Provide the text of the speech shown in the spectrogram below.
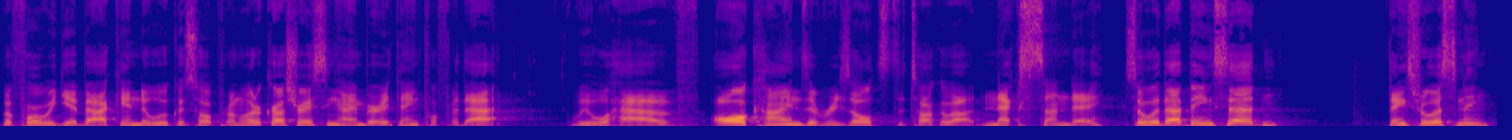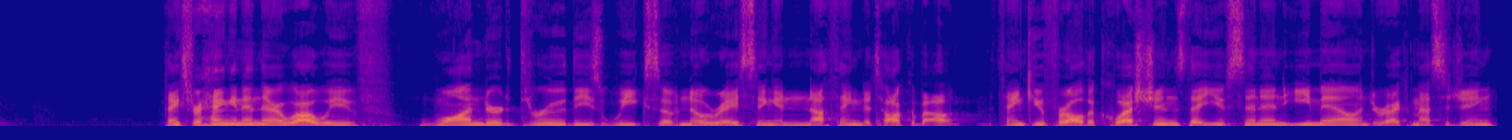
before we get back into Lucas Oil Pro Motocross racing. I am very thankful for that. We will have all kinds of results to talk about next Sunday. So, with that being said, thanks for listening. Thanks for hanging in there while we've wandered through these weeks of no racing and nothing to talk about. Thank you for all the questions that you've sent in, email and direct messaging.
